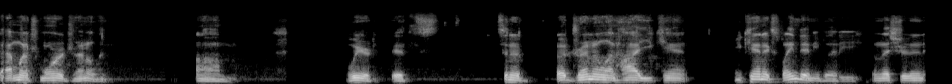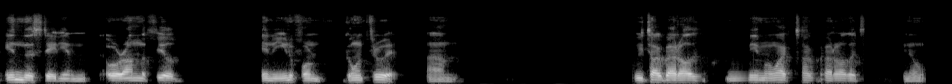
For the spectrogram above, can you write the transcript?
that much more adrenaline. Um, weird. It's it's an adrenaline high you can't you can't explain to anybody unless you're in, in the stadium or on the field in a uniform going through it. Um, we talk about all me and my wife talk about all the you know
